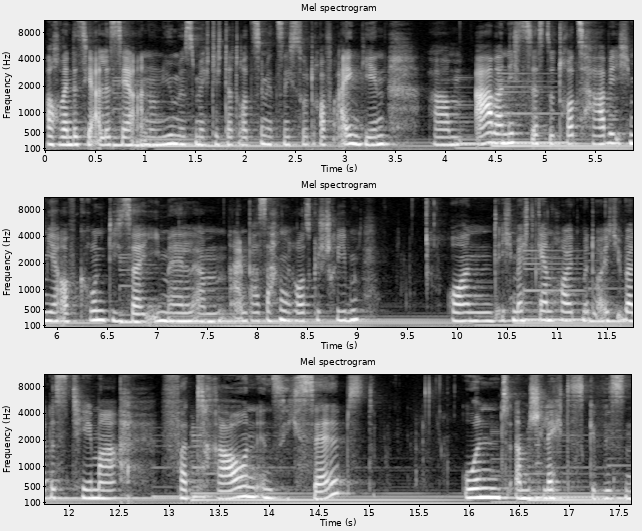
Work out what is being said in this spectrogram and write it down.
auch wenn das hier alles sehr anonym ist, möchte ich da trotzdem jetzt nicht so drauf eingehen. aber nichtsdestotrotz habe ich mir aufgrund dieser E-Mail ein paar Sachen rausgeschrieben und ich möchte gern heute mit euch über das Thema Vertrauen in sich selbst und ähm, schlechtes Gewissen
